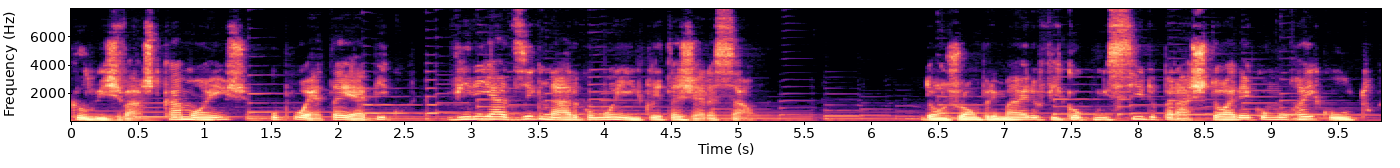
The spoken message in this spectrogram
que Luís Vaz de Camões, o poeta épico, viria a designar como a ínclita geração. Dom João I ficou conhecido para a história como o rei culto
